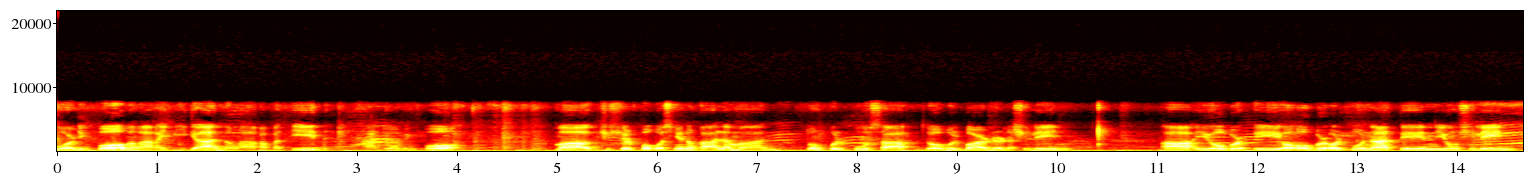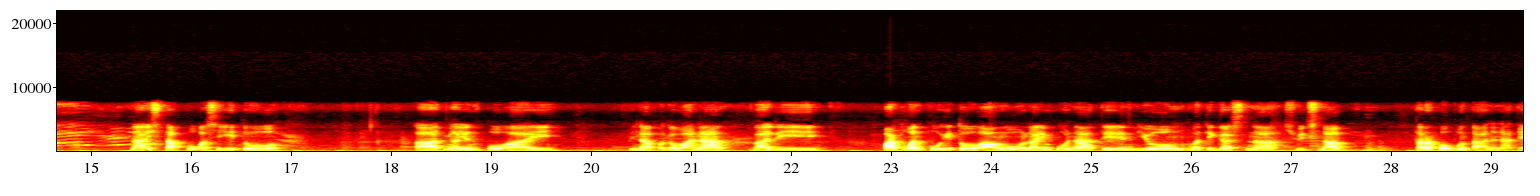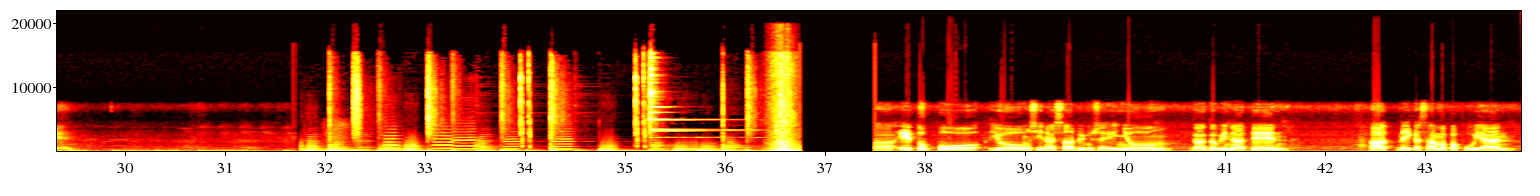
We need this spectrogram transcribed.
morning po mga kaibigan, mga kapatid, kadoming po. Mag-share focus nyo ng kaalaman tungkol po sa double barrel na shilane. Ah, i-over, i-overall po natin yung shilane. Na-stock po kasi ito at ngayon po ay pinapagawa na. Bali, part 1 po ito, ang uunahin po natin yung matigas na switch knob. Tara po, puntahan na natin. Ah, ito po yung sinasabi ko sa inyong gagawin natin. At may kasama pa po yan.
